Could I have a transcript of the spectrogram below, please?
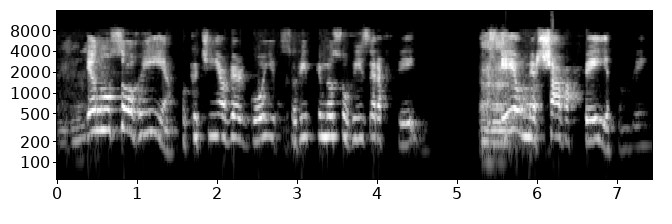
Uhum. Eu não sorria, porque eu tinha vergonha de sorrir, porque meu sorriso era feio. Uhum. Eu me achava feia também.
